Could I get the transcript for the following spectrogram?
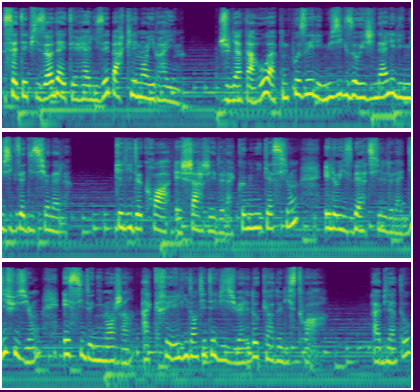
Cet épisode a été réalisé par Clément Ibrahim. Julien Tarot a composé les musiques originales et les musiques additionnelles. Kelly Decroix est chargée de la communication, Héloïse Bertil de la diffusion et Sidonie Mangin a créé l'identité visuelle d'au de l'histoire. À bientôt!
